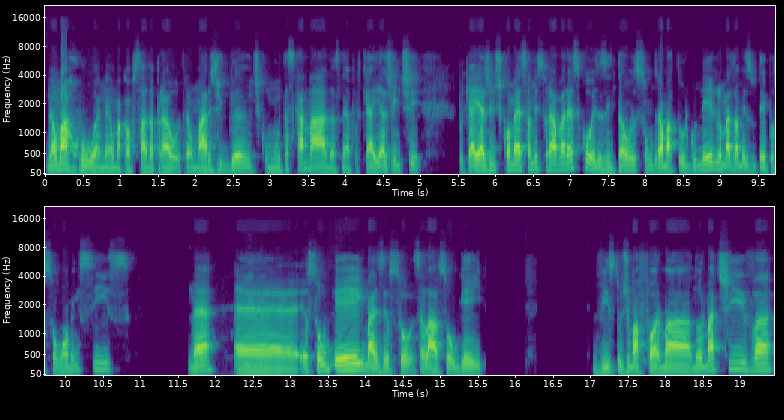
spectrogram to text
não é uma rua, né? Uma calçada para outra, é um mar gigante com muitas camadas, né? Porque aí a gente porque aí a gente começa a misturar várias coisas. Então, eu sou um dramaturgo negro, mas ao mesmo tempo eu sou um homem cis, né? É, eu sou gay, mas eu sou, sei lá, eu sou gay visto de uma forma normativa.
